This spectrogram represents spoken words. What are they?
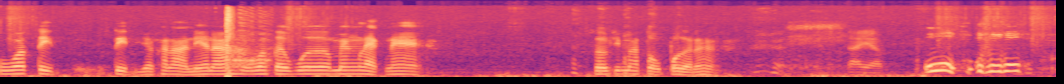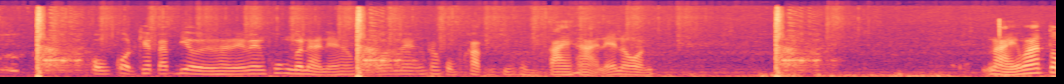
ูว่าติดติดอย่างขนาดเนี้ยนะกูว่าเซิร์ฟเวอร์แม่งแหลกแน่ เซิร์ฟที่มาโตะเปิดนะฮะใช่ครับ โอ้โหผมกดแค่แป๊บเดียวเลยนะเนี่ยแม่งพุ่งขนาดเนี้ยครับผมว่าแม่งถ้าผมขับจริงๆผมตายหายแน่นอน ไหนมาโต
